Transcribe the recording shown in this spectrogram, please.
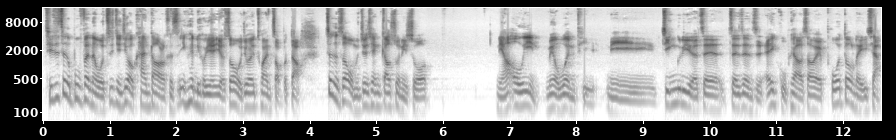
其实这个部分呢，我之前就有看到了，可是因为留言有时候我就会突然找不到，这个时候我们就先告诉你说。你要 all in 没有问题，你经历了这这阵子，哎，股票稍微波动了一下，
